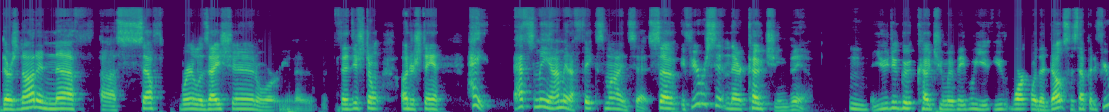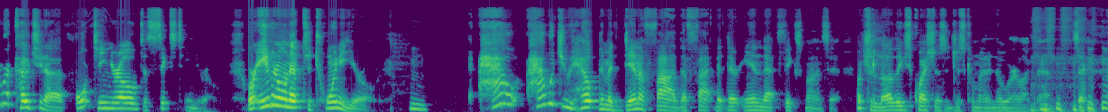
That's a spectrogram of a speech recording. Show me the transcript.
there's not enough uh, self realization or, you know, they just don't understand. Hey, that's me. I'm in a fixed mindset. So if you were sitting there coaching them, Mm. you do group coaching with people, you, you work with adults and stuff. But if you were coaching a 14 year old to 16 year old, or even on up to 20 year old, Mm. how how would you help them identify the fact that they're in that fixed mindset? Don't you love these questions that just come out of nowhere like that? So,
